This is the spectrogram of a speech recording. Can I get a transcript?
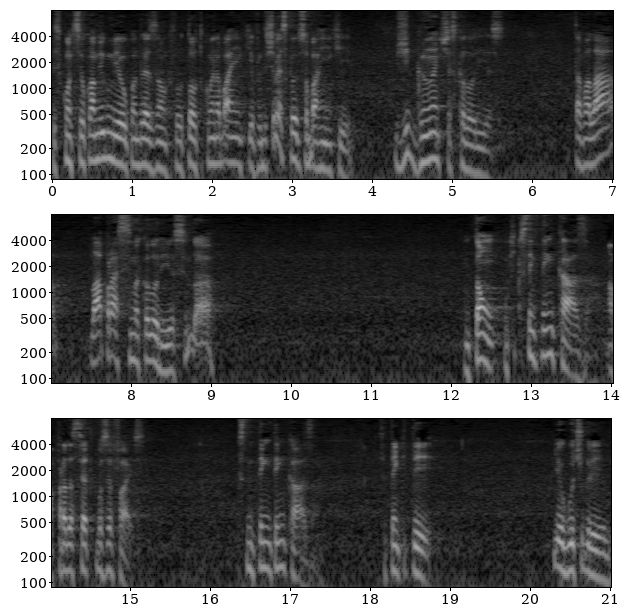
Isso aconteceu com um amigo meu, com o Andrezão, que falou, tô, tô comendo a barrinha aqui. Eu falei, deixa eu ver as calorias da sua barrinha aqui. Gigante as calorias. Tava lá, lá para cima calorias. Assim não dá. Então, o que você tem que ter em casa? A parada certa que você faz. Você tem que ter em casa. Você tem que ter iogurte grego,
